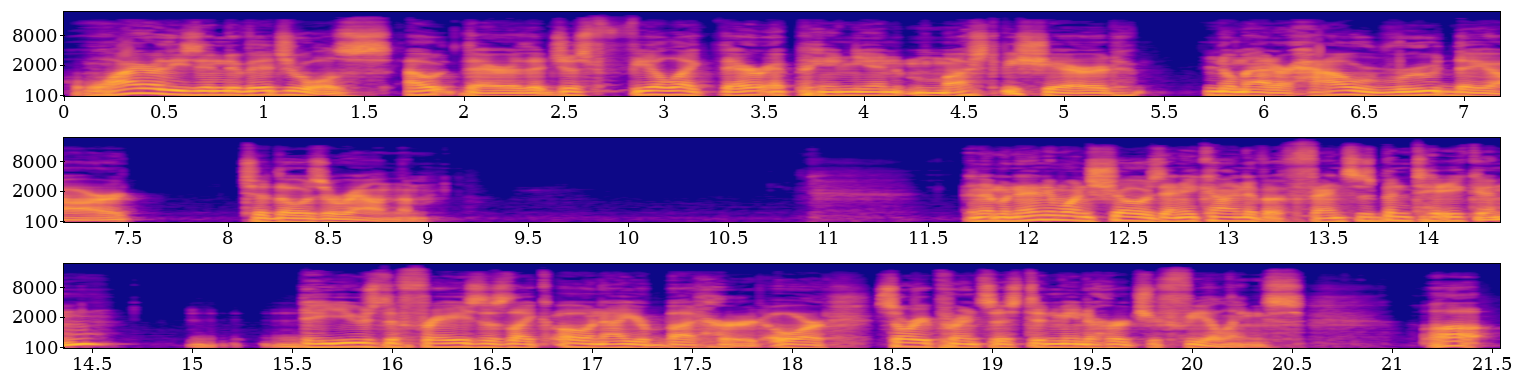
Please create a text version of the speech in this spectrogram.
why are these individuals out there that just feel like their opinion must be shared no matter how rude they are to those around them? And then when anyone shows any kind of offense has been taken, they use the phrases like, oh, now your butt hurt, or sorry, princess, didn't mean to hurt your feelings. Well,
